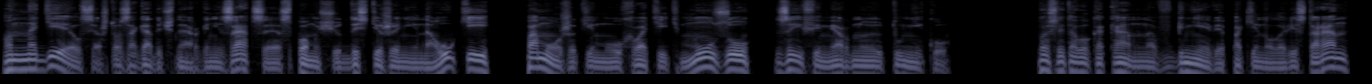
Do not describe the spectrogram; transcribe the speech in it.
Он надеялся, что загадочная организация с помощью достижений науки поможет ему ухватить музу за эфемерную тунику. После того, как Анна в гневе покинула ресторан,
